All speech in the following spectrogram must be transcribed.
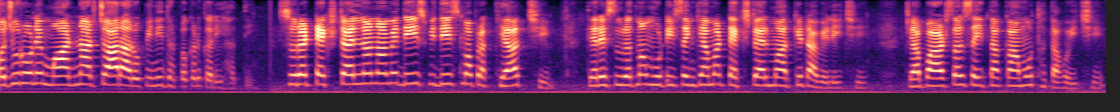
મજૂરોને મારનાર ચાર આરોપીની ધરપકડ કરી હતી. સુરત ટેક્સટાઇલના નામે દેશ વિદેશમાં પ્રખ્યાત છે. ત્યારે સુરતમાં મોટી સંખ્યામાં ટેક્સટાઇલ માર્કેટ આવેલી છે, જ્યાં પાર્સલ સહિતના કામો થતા હોય છે.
